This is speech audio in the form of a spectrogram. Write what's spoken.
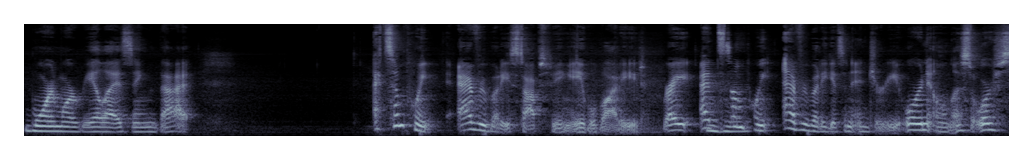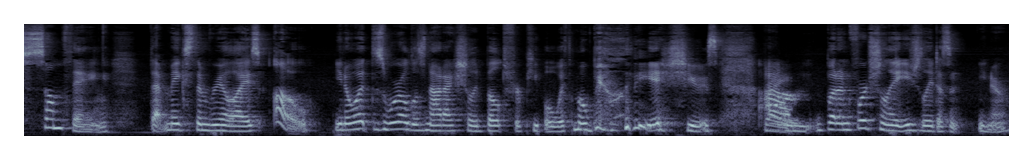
more and more realizing that at some point everybody stops being able-bodied right at Mm-hmm. some point everybody gets an injury or an illness or something that makes them realize oh you know what? This world is not actually built for people with mobility issues. Right. um, but unfortunately it usually doesn't you know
